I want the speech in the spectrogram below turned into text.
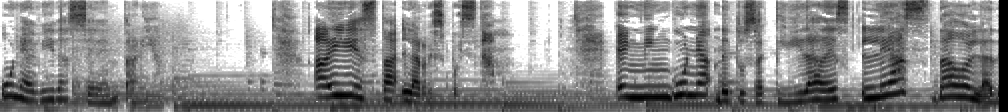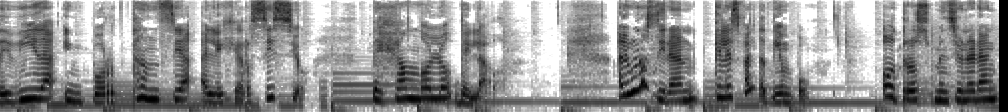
una vida sedentaria. Ahí está la respuesta. En ninguna de tus actividades le has dado la debida importancia al ejercicio, dejándolo de lado. Algunos dirán que les falta tiempo, otros mencionarán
